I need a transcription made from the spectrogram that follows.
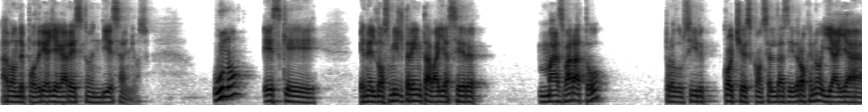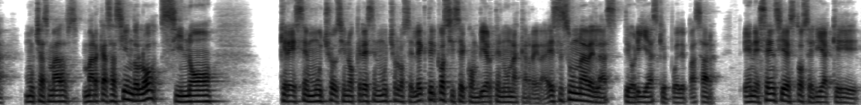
a donde podría llegar esto en 10 años. Uno es que en el 2030 vaya a ser más barato producir coches con celdas de hidrógeno y haya muchas más marcas haciéndolo si no crece mucho, si no crecen mucho los eléctricos y se convierte en una carrera. Esa es una de las teorías que puede pasar en esencia esto sería que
